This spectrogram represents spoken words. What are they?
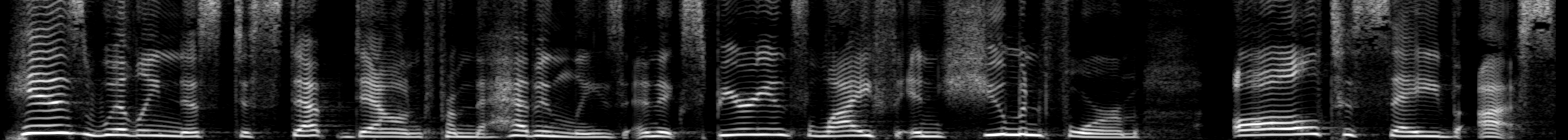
His willingness to step down from the heavenlies and experience life in human form, all to save us,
